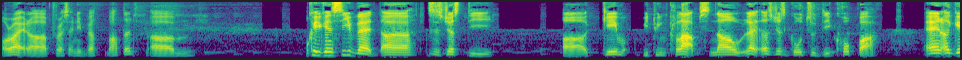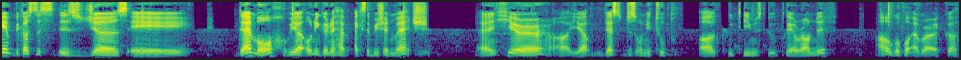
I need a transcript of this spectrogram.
Alright uh press any button. Um okay you can see that uh this is just the uh game between clubs. Now let us just go to the Copa. And again because this is just a demo we are only going to have exhibition match. And here uh, yeah there's just only two uh, two teams to play around with. I'll go for America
